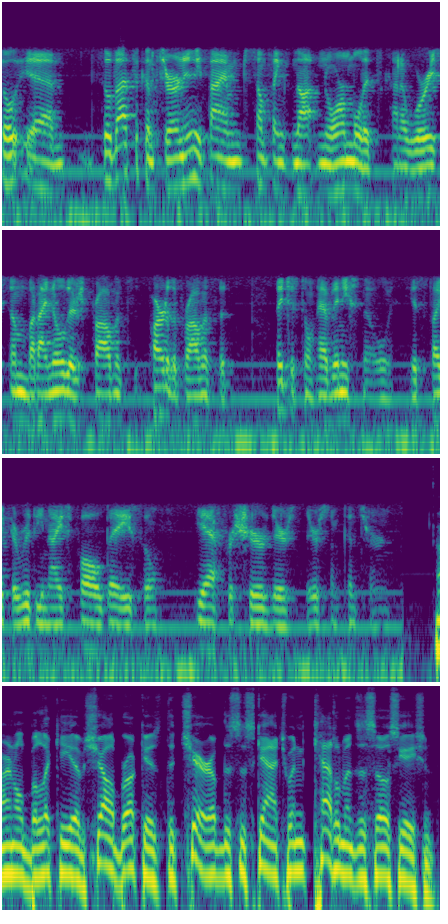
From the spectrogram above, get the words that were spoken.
So um, so that's a concern. Anytime something's not normal, it's kind of worrisome. But I know there's province part of the province that they just don't have any snow. It's like a really nice fall day. So yeah, for sure, there's there's some concern. Arnold Balicki of Shellbrook is the chair of the Saskatchewan Cattlemen's Association.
